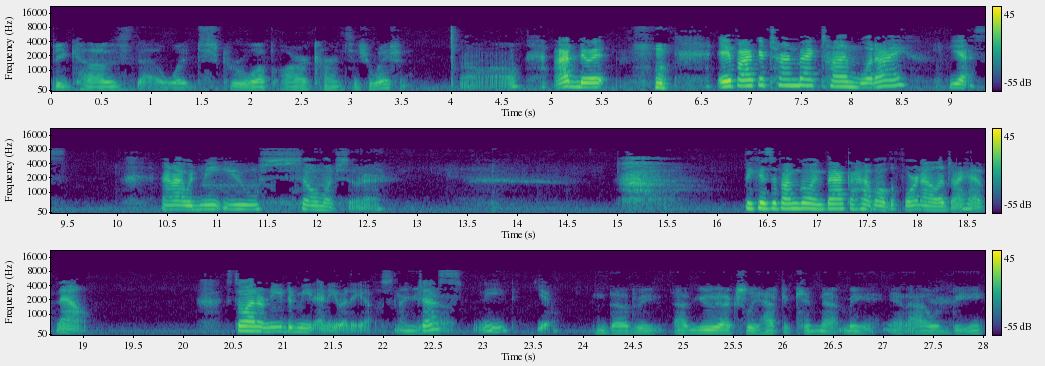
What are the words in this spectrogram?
Because that would screw up our current situation. Oh, I'd do it. if I could turn back time, would I? Yes. And I would meet you so much sooner. Because if I'm going back, I have all the foreknowledge I have now. So I don't need to meet anybody else. I Yeah. just need you. That would be uh, you actually have to kidnap me, and I would be.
